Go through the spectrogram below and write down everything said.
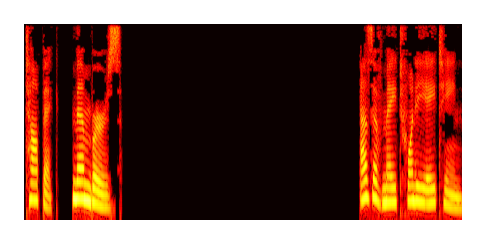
Topic. Members As of May 2018,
